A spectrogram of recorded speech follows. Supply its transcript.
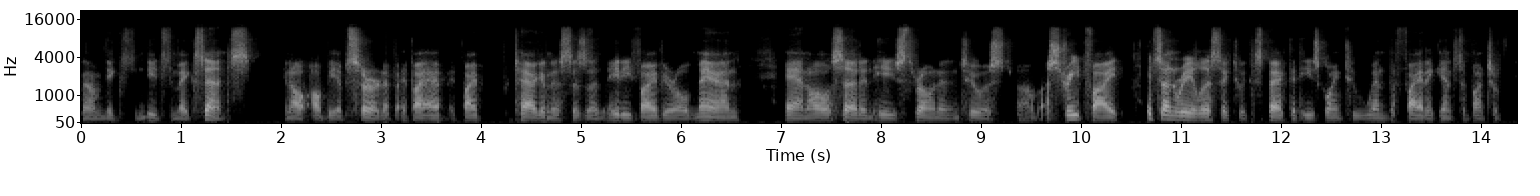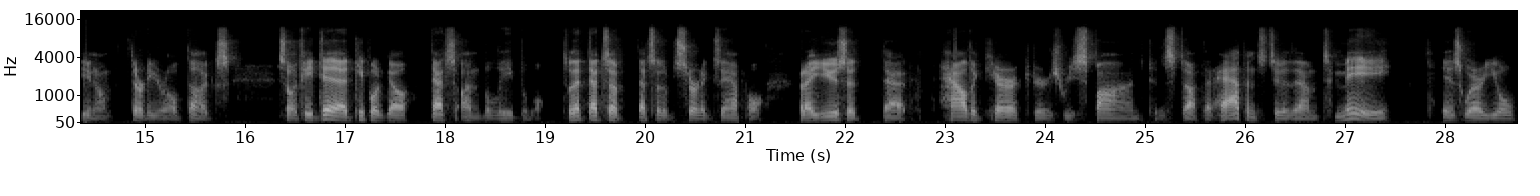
them needs, needs to make sense. You know, I'll be absurd. If, if I have if my protagonist is an 85 year old man and all of a sudden he's thrown into a, um, a street fight it's unrealistic to expect that he's going to win the fight against a bunch of you know 30 year old thugs. So if he did people would go that's unbelievable. So that that's a that's an absurd example but i use it that how the characters respond to the stuff that happens to them to me is where you'll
